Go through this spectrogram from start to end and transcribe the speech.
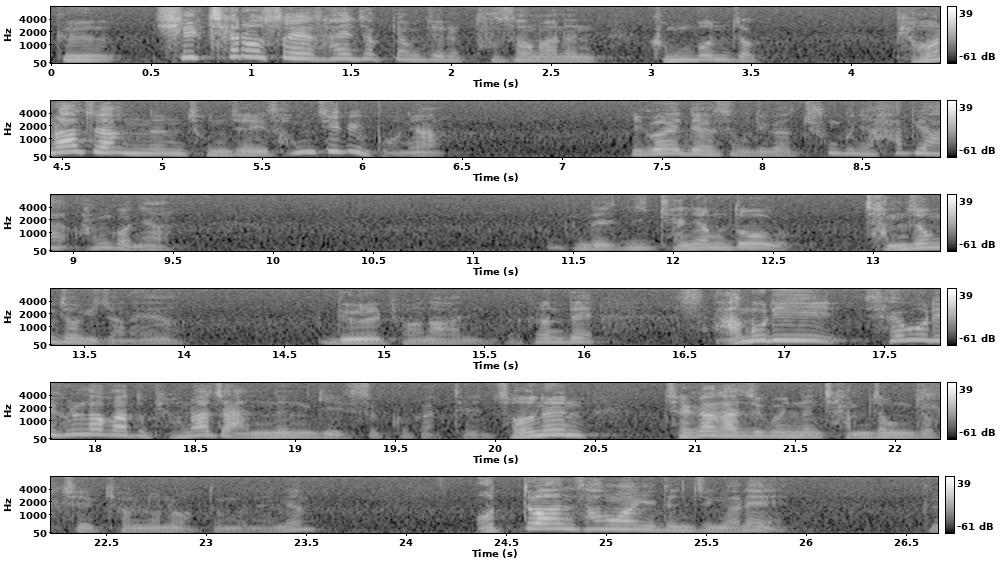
그 실체로서의 사회적 경제를 구성하는 근본적 변하지 않는 존재의 성질이 뭐냐 이거에 대해서 우리가 충분히 합의한 거냐 근데 이 개념도 잠정적이잖아요. 늘 변화하니까. 그런데 아무리 세월이 흘러가도 변하지 않는 게 있을 것 같아요. 저는 제가 가지고 있는 잠정적 제 결론은 어떤 거냐면 어떠한 상황이든지 간에 그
